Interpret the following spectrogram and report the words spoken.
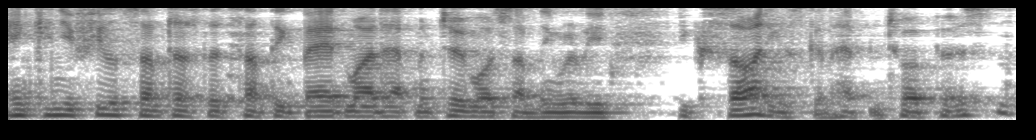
And can you feel sometimes that something bad might happen to them or something really exciting is going to happen to a person?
